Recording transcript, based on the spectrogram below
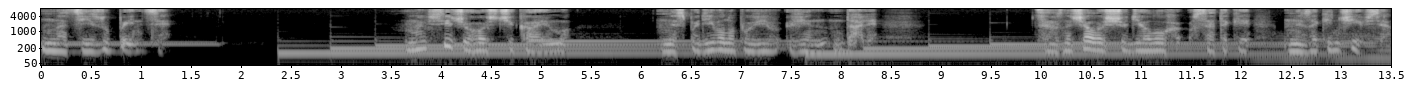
на цій зупинці? Ми всі чогось чекаємо, несподівано повів він далі. Це означало, що діалог все-таки не закінчився.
